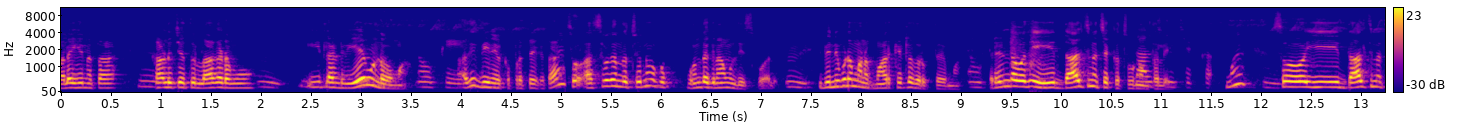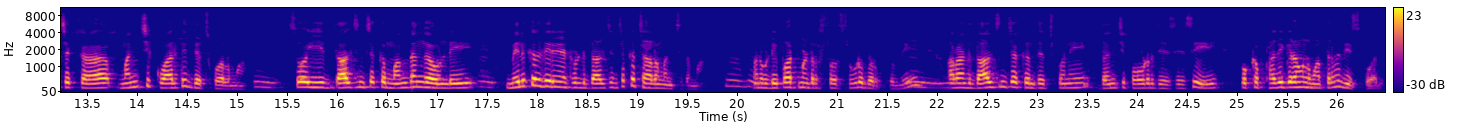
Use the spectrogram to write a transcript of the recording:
బలహీనత ఉమ్, కాళ్ళు చేతులు లాగడము ఇట్లాంటివి ఏమి ఉండవమ్మా. అది దీని యొక్క ప్రత్యేకత. సో అశ్వగంధ చూర్ణం ఒక వంద గ్రాములు తీసుకోవాలి. ఇవన్నీ కూడా మనకు మార్కెట్లో దొరుకుతాయమ్మా. రెండవది దాల్చిన చెక్క చూర్ణం తల్లి. సో ఈ దాల్చిన చెక్క మంచి క్వాలిటీ తెచ్చుకోవాలమ్మా. సో ఈ దాల్చిన చెక్క మందంగా ఉండి మెలికలు తిరిగినటువంటి దాల్చిన చెక్క చాలా మంచిదమ్మా. మనకు డిపార్ట్మెంటల్ స్టోర్స్ కూడా దొరుకుతుంది. అలాంటి దాల్చిన చెక్కను తెచ్చుకొని దంచి పౌడర్ చేసేసి ఒక పది గ్రాములు మాత్రమే తీసుకోవాలి.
